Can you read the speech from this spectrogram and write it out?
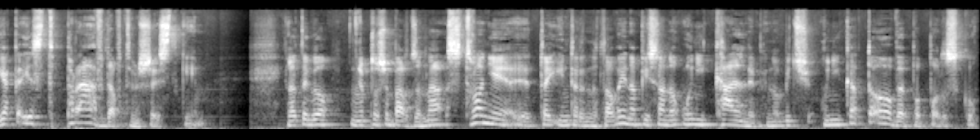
jaka jest prawda w tym wszystkim. Dlatego, proszę bardzo, na stronie tej internetowej napisano unikalny, powinno być unikatowe po polsku.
